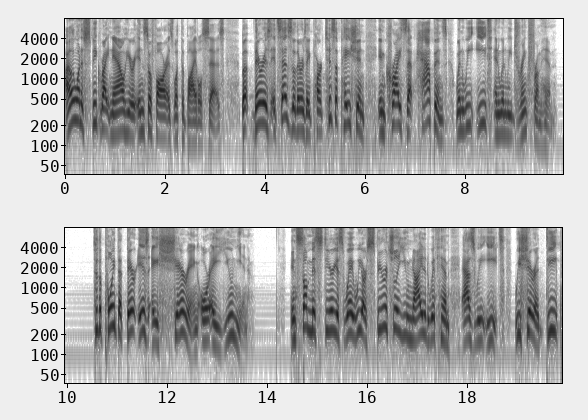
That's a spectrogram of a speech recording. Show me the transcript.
I only want to speak right now here insofar as what the Bible says. But there is, it says though, there is a participation in Christ that happens when we eat and when we drink from Him, to the point that there is a sharing or a union. In some mysterious way, we are spiritually united with Him as we eat. We share a deep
